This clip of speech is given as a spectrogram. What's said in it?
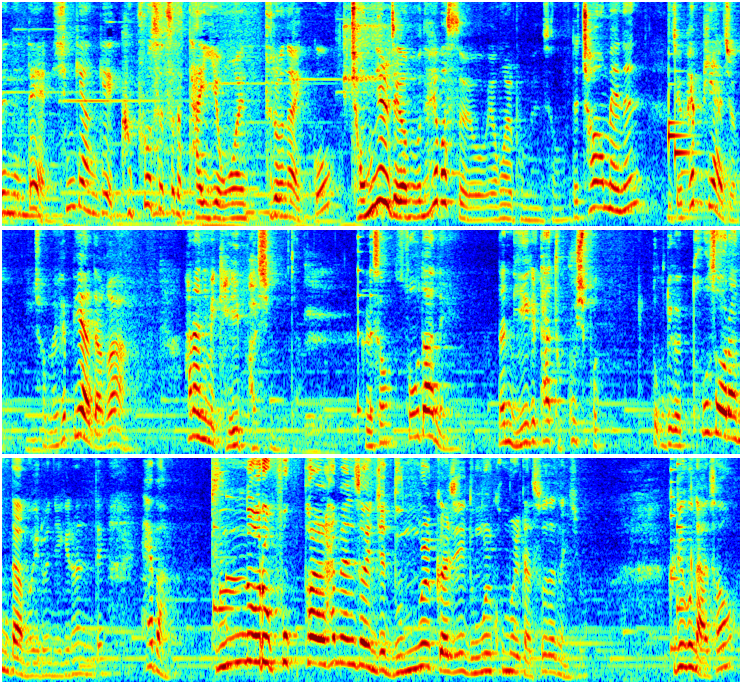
그랬는데 신기한 게 그 프로세스가 다 이 영화에 드러나 있고 정리를 제가 한번 해봤어요 영화를 보면서. 근데 처음에는 이제 회피하죠. 처음에 회피하다가 하나님이 개입하십니다. 네. 그래서 쏟아내. 난 네 얘기를 다 듣고 싶어. 또 우리가 토설한다 뭐 이런 얘기를 하는데 해봐. 분노로 폭발하면서 이제 눈물까지 눈물 콧물 다 쏟아내죠. 그리고 나서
